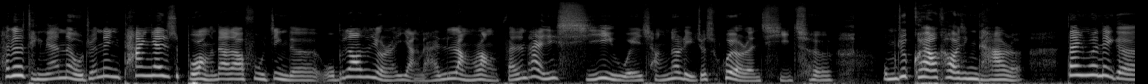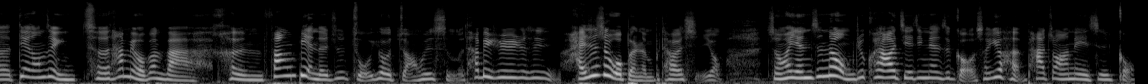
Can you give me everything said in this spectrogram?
它就是停在那，我觉得那它应该就是博朗大道附近的，我不知道是有人养的还是浪浪，反正它已经习以为常，那里就是会有人骑车，我们就快要靠近它了。但因为那个电动自行车，它没有办法很方便的，就是左右转或者什么，它必须就是还是是我本人不太会使用。总而言之呢，我们就快要接近那只狗的时候，又很怕撞到那只狗。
